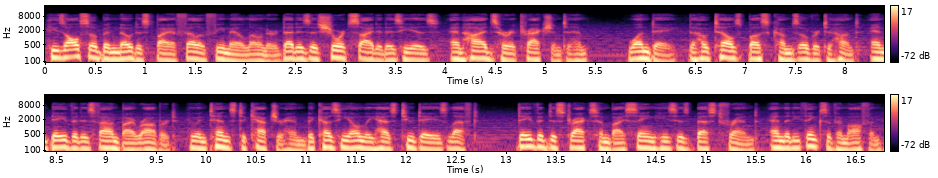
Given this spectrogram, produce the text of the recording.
He's also been noticed by a fellow female loner that is as short-sighted as he is and hides her attraction to him. One day, the hotel's bus comes over to hunt and David is found by Robert who intends to capture him because he only has two days left David distracts him by saying he's his best friend and that he thinks of him often.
